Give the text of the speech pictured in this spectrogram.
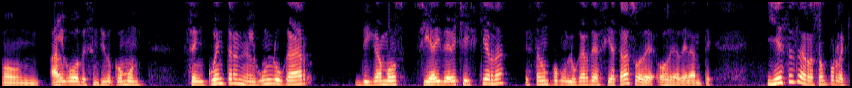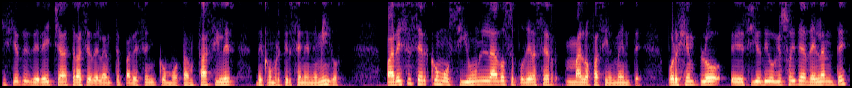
con algo de sentido común, se encuentran en algún lugar, digamos, si hay derecha e izquierda, están un poco en un lugar de hacia atrás o de, o de adelante. Y esa es la razón por la que izquierda y derecha, atrás y adelante, parecen como tan fáciles de convertirse en enemigos. Parece ser como si un lado se pudiera hacer malo fácilmente. Por ejemplo, eh, si yo digo yo soy de adelante,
